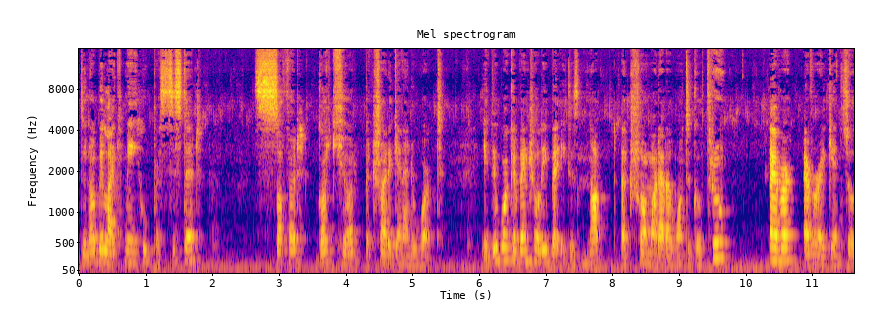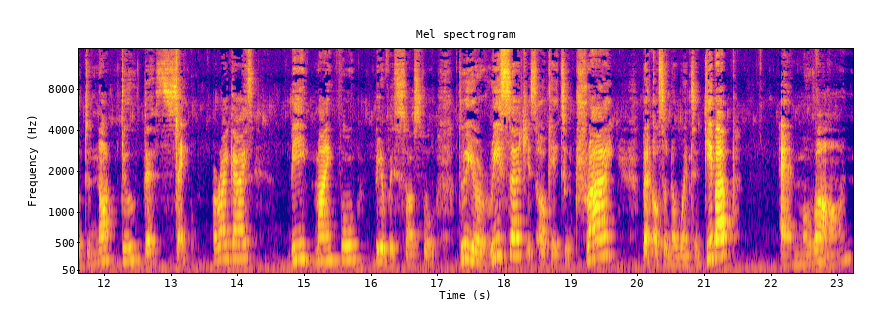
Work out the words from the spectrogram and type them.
Do not be like me who persisted, suffered, got cured, but tried again and it worked. It did work eventually, but it is not a trauma that I want to go through ever, ever again. So do not do the same. All right, guys? Be mindful, be resourceful, do your research. It's okay to try, but also know when to give up and move on.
